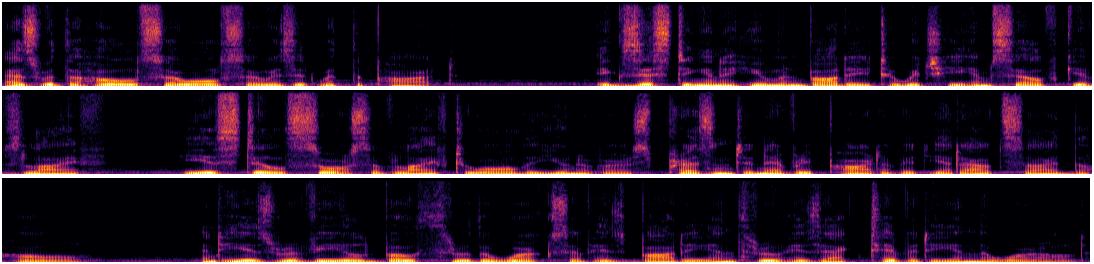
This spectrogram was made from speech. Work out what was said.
As with the whole, so also is it with the part. Existing in a human body to which he himself gives life, he is still source of life to all the universe, present in every part of it, yet outside the whole, and he is revealed both through the works of his body and through his activity in the world.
